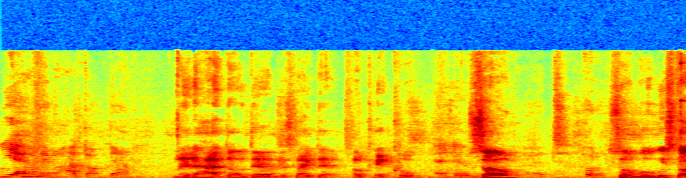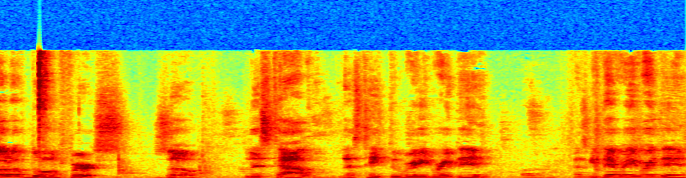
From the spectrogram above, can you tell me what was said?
Yeah, lay your hot dog down. Lay the hot dog down just like that. Okay. Cool. And then So- So what we start off doing first. So let's Tyler. Let's take the rag right there. Let's get that rag right there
